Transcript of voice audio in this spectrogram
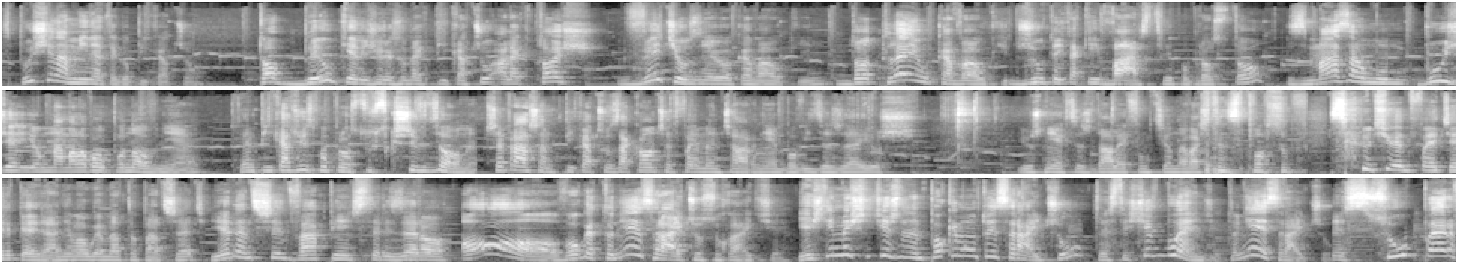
Spójrzcie na minę tego Pikachu. To był kiedyś rysunek Pikachu, ale ktoś wyciął z niego kawałki, dokleił kawałki żółtej takiej warstwy po prostu, zmazał mu buzię i ją namalował ponownie. Ten Pikachu jest po prostu skrzywdzony. Przepraszam, Pikachu, zakończę twoje męczarnie, bo widzę, że już już nie chcesz dalej funkcjonować w ten sposób. Skróciłem twoje cierpienia, nie mogłem na to patrzeć. 1, 3, 2, 5, 4, 0. O, w ogóle to nie jest Raichu, słuchajcie. Jeśli myślicie, że ten Pokémon to jest Raichu, to jesteście w błędzie. To nie jest Raichu. To jest Super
